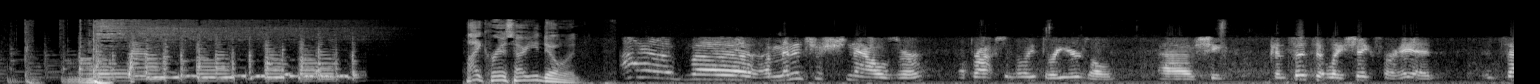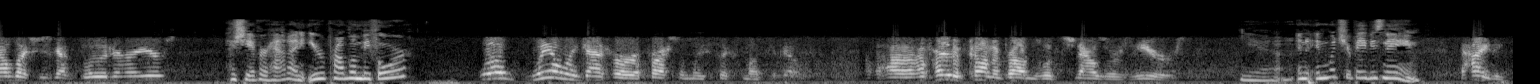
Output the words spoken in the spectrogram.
Hi Chris, how are you doing? I have uh, a miniature schnauzer, approximately three years old. Uh, she consistently shakes her head. It sounds like she's got fluid in her ears. Has she ever had an ear problem before? Well, we only got her approximately six months ago. Uh, I've heard of common problems with schnauzers' ears. Yeah. And, and what's your baby's name? Heidi.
